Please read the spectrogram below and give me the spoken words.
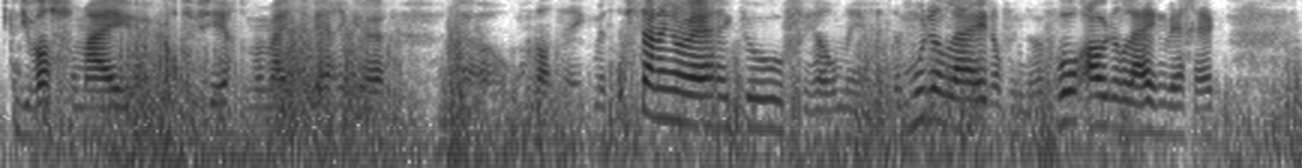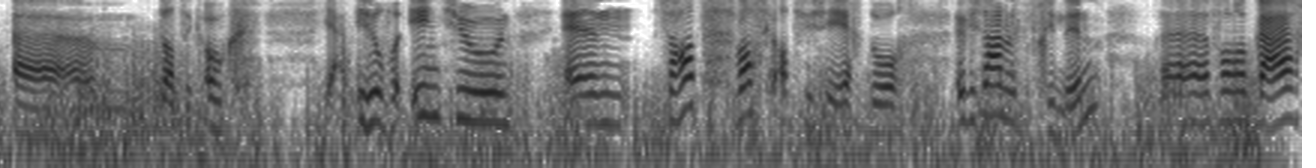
die was voor mij geadviseerd om bij mij te werken. Uh, omdat ik met opstellingen werk doe. Veel meer in de moederlijn of in de voorouderlijn werk. Um, dat ik ook ja, heel veel intune. En ze had, was geadviseerd door een gezamenlijke vriendin uh, van elkaar.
